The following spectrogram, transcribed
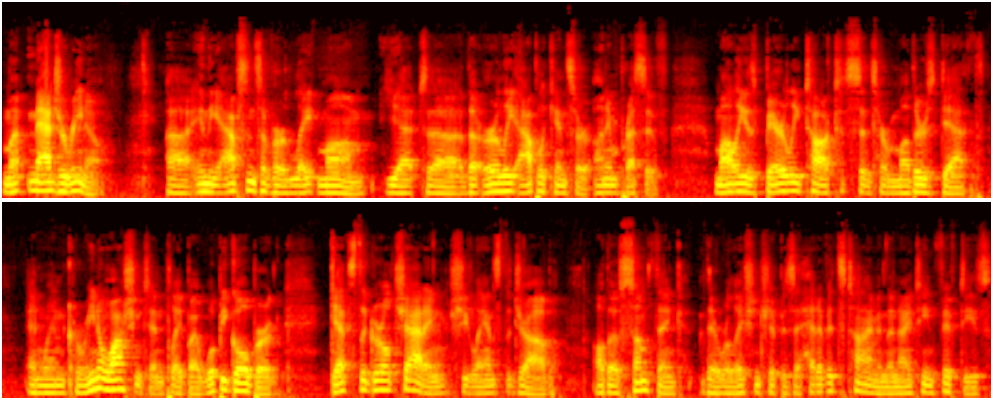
Ma- Majorino. Uh, in the absence of her late mom, yet uh, the early applicants are unimpressive. Molly has barely talked since her mother's death, and when Corrina Washington, played by Whoopi Goldberg, gets the girl chatting, she lands the job. Although some think their relationship is ahead of its time in the 1950s,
